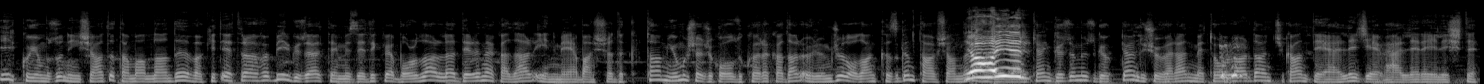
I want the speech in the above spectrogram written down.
İlk kuyumuzun inşaatı tamamlandığı vakit etrafı bir güzel temizledik ve borularla derine kadar inmeye başladık. Tam yumuşacık oldukları kadar ölümlü ölümcül olan kızgın tavşanları Ya hayır! izlerken gözümüz gökten düşüveren meteorlardan çıkan değerli cevherlere ilişti.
